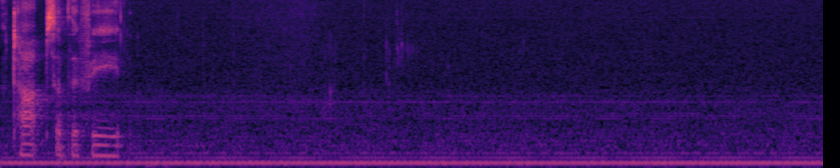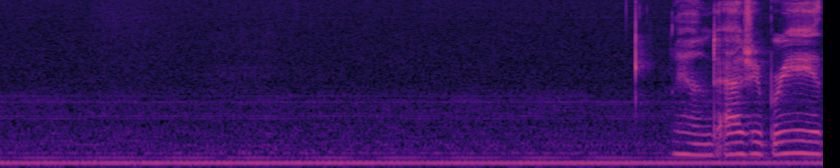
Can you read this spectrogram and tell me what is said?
the tops of the feet. And as you breathe,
